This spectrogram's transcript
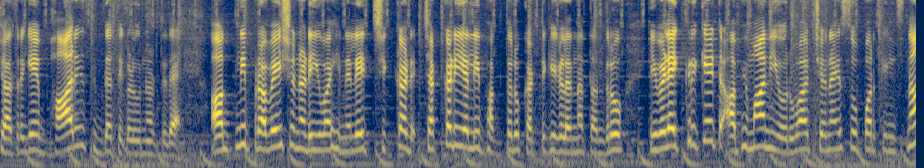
ಜಾತ್ರೆಗೆ ಭಾರಿ ಸಿದ್ಧತೆಗಳು ನಡೆದಿದೆ. ಅಗ್ನಿ ಪ್ರವೇಶ ನಡೆಯುವ ಹಿನ್ನೆಲೆ ಚಿಕ್ಕಡಿ, ಚಕ್ಕಡಿಯಲ್ಲಿ ಭಕ್ತರು ಕಟ್ಟಿಗೆಗಳನ್ನು ತಂದರು. ಈ ವೇಳೆ ಕ್ರಿಕೆಟ್ ಅಭಿಮಾನಿಯೋರ್ವ ಚೆನ್ನೈ ಸೂಪರ್ ಕಿಂಗ್ಸ್ನ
